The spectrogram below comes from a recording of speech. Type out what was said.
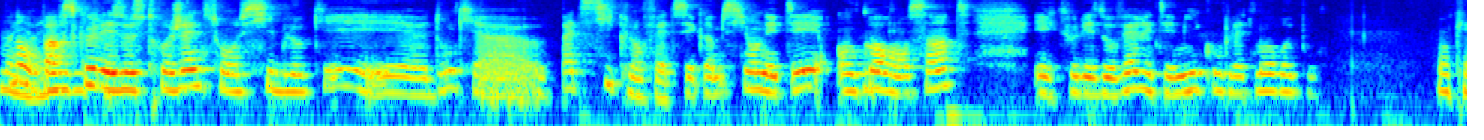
Non, parce que les œstrogènes sont aussi bloqués et donc il n'y a pas de cycle en fait. C'est comme si on était encore enceinte et que les ovaires étaient mis complètement au repos. Ok,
